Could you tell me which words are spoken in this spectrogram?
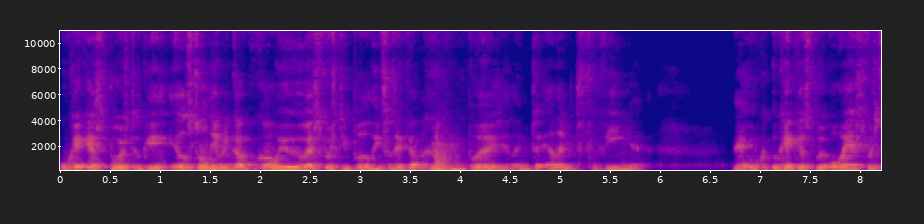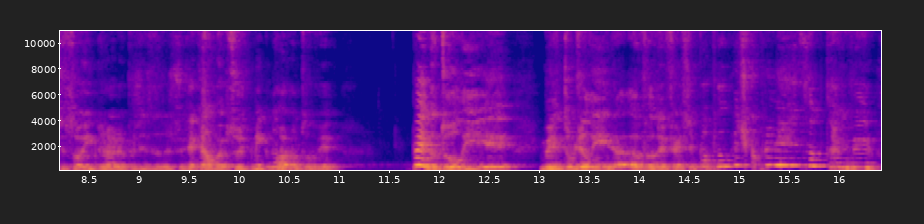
o que é que é suposto? O quê? Eles estão ali a brincar com o cão, eu, eu é suposto tipo ali fazer aquela, "Hum, pois, ela é muito, ela é muito fofinha. Né? O, o que é que suposto, ou é suposto eu só ignorar a presença das pessoas? É que há pessoas que me ignoram, estão a ver? Bem, eu estou ali, é, imagina, estamos ali a fazer festa, pá, pelo menos cumprimento, estás a ver?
